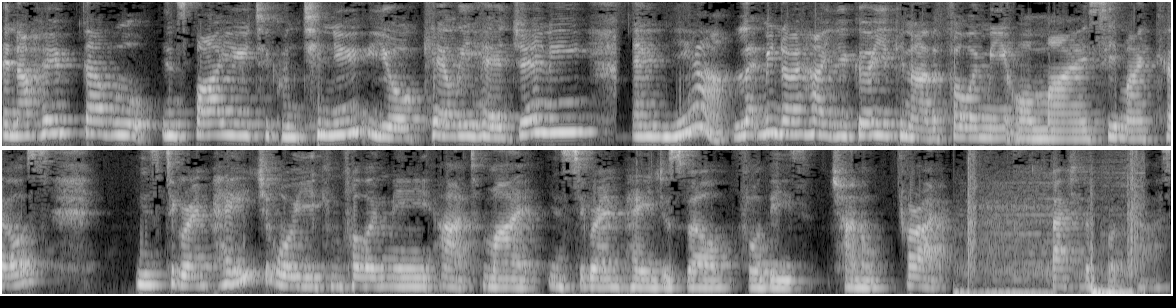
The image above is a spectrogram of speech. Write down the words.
and I hope that will inspire you to continue your curly hair journey. And yeah, let me know how you go. You can either follow me on my See My Curls Instagram page or you can follow me at my Instagram page as well for these channel. All right, back to the podcast.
